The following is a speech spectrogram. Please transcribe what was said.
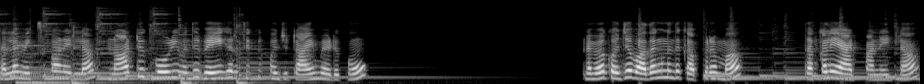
நல்லா மிக்ஸ் பண்ணிடலாம். நாட்டுக்கோழி வந்து வேகிறதுக்கு கொஞ்சம் டைம் எடுக்கும். நம்ம கொஞ்சம் வதங்கினதுக்கு அப்புறமா தக்காளி ஆட் பண்ணிடலாம்.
